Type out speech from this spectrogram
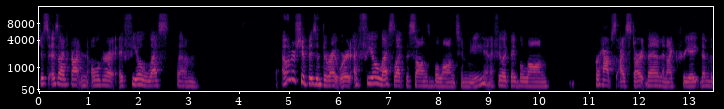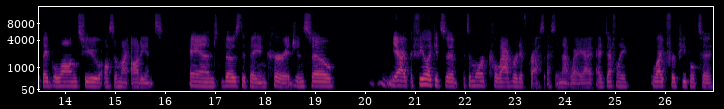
just as i've gotten older I, I feel less um ownership isn't the right word i feel less like the songs belong to me and i feel like they belong perhaps I start them and I create them, but they belong to also my audience and those that they encourage. And so, yeah, I feel like it's a it's a more collaborative process in that way. I, I definitely like for people to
